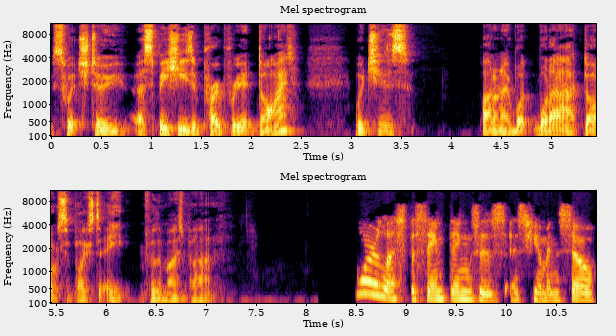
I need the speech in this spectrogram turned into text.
switch to a species appropriate diet, which is I don't know what what are dogs supposed to eat for the most part. More or less the same things as, as humans. So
